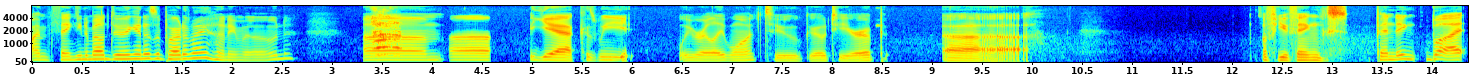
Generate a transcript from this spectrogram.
I'm thinking about doing it as a part of my honeymoon. Um, uh, yeah, because we we really want to go to Europe. Uh, a few things pending, but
